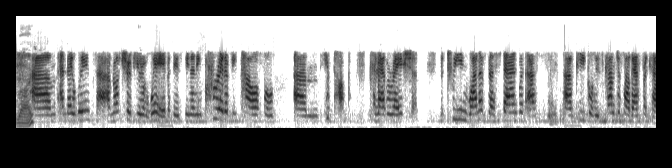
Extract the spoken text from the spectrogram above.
Right. Um, and they went, uh, I'm not sure if you're aware, but there's been an incredibly powerful um, hip hop collaboration between one of the Stand With Us um, people who's come to South Africa,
